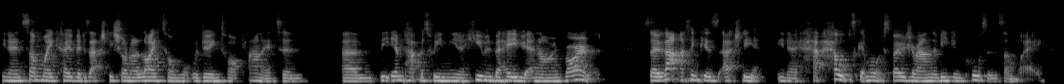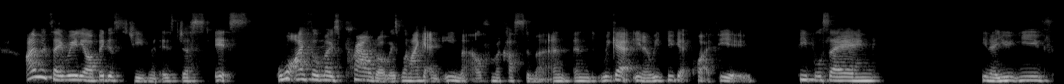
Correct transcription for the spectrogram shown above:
you know, in some way, COVID has actually shone a light on what we're doing to our planet and um, the impact between, you know, human behavior and our environment. So that I think is actually, you know, ha- helps get more exposure around the vegan cause in some way. I would say really our biggest achievement is just it's what I feel most proud of is when I get an email from a customer, and and we get, you know, we do get quite a few people saying, you know, you you've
